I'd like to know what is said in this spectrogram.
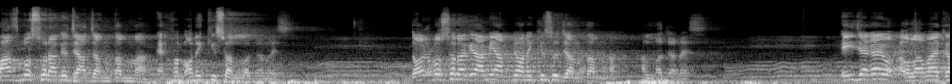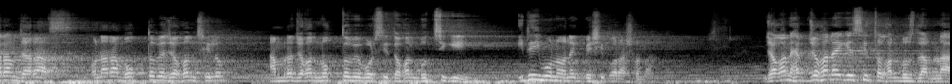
পাঁচ বছর আগে যা জানতাম না, এখন অনেক কিছু আল্লাহ জানাইছে। দশ বছর আগে আমি আপনি অনেক কিছু জানতাম না, আল্লাহ জানাইছে। এই জায়গায় ওলামায় কারাম যারা ওনারা বক্তব্যে যখন ছিল, আমরা যখন বক্তব্যে পড়ছি, তখন বুঝছি কি, এটাই মনে অনেক বেশি পড়াশোনা। যখন হেফজখানায় গেছি, তখন বুঝলাম না,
